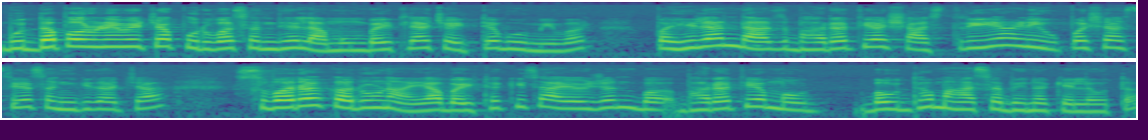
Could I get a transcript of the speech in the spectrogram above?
बुद्ध पौर्णिमेच्या पूर्वसंध्येला मुंबईतल्या चैत्यभूमीवर पहिल्यांदाच भारतीय शास्त्रीय आणि उपशास्त्रीय संगीताच्या स्वर करुणा या बैठकीचं आयोजन ब भारतीय मौ बौद्ध महासभेनं केलं होतं.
